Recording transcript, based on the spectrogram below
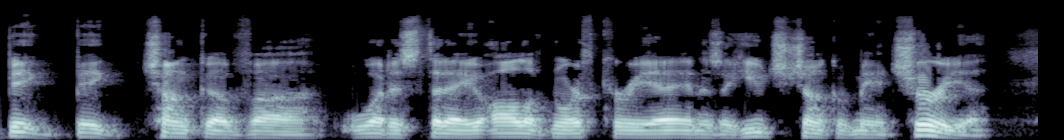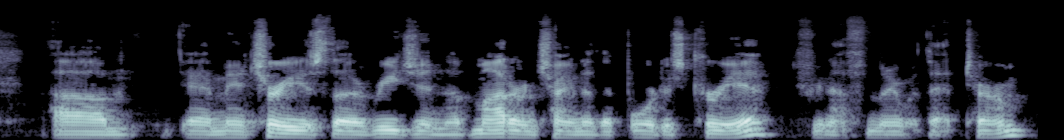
Big, big chunk of uh, what is today all of North Korea and is a huge chunk of Manchuria. Um, and Manchuria is the region of modern China that borders Korea, if you're not familiar with that term.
